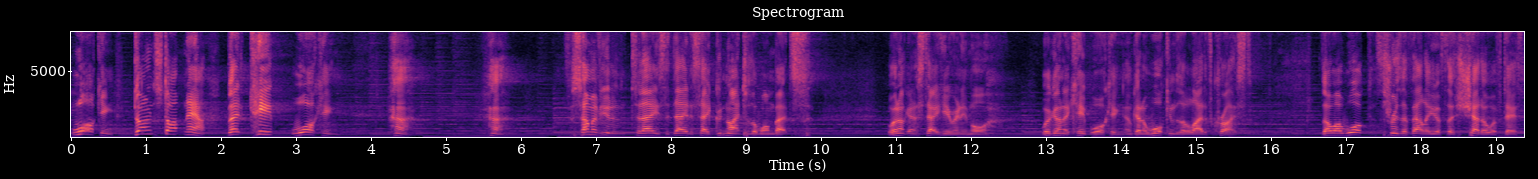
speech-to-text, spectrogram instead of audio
walking. Don't stop now, but keep walking. Huh. Huh. For some of you, today is the day to say goodnight to the wombats. We're not going to stay here anymore. We're going to keep walking. I'm going to walk into the light of Christ. Though I walk through the valley of the shadow of death.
